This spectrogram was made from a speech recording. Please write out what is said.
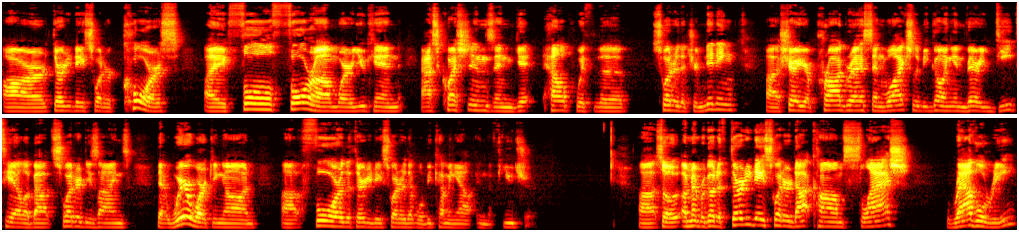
our 30 Day Sweater course a full forum where you can ask questions and get help with the sweater that you're knitting uh, share your progress, and we'll actually be going in very detail about sweater designs that we're working on uh, for the 30 day sweater that will be coming out in the future. Uh, so remember, go to 30daysweater.com slash Ravelry,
